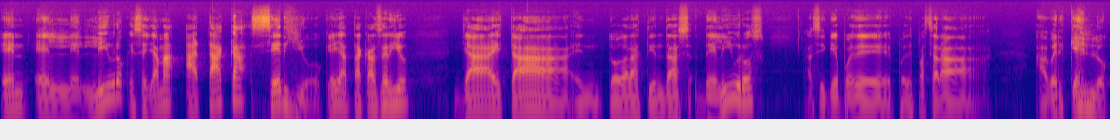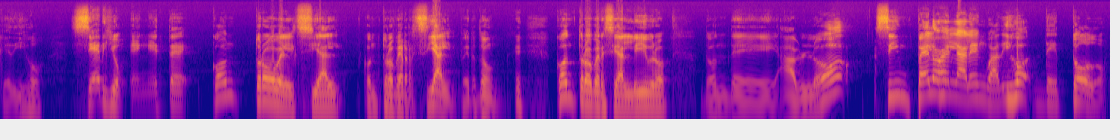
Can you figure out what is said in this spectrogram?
en el libro que se llama Ataca Sergio. Okay, Ataca Sergio ya está en todas las tiendas de libros, así que puedes, puedes pasar a, a ver qué es lo que dijo Sergio en este controversial, controversial, perdón, controversial libro donde habló sin pelos en la lengua, dijo de todo.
